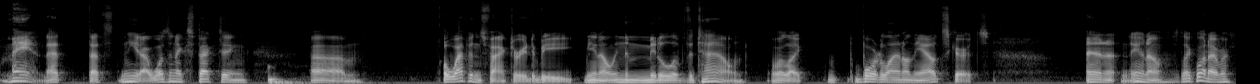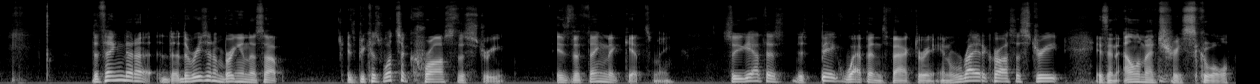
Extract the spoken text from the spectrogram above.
man, that that's neat. I wasn't expecting um, a weapons factory to be, you know, in the middle of the town or like borderline on the outskirts. And uh, you know, it's like whatever. The thing that I, the, the reason I'm bringing this up is because what's across the street is the thing that gets me. So you got this this big weapons factory, and right across the street is an elementary school.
